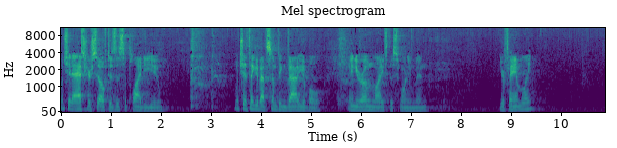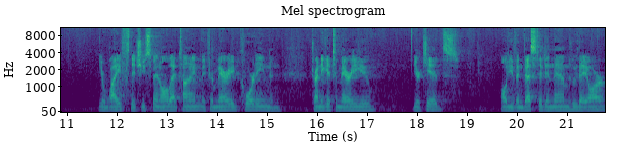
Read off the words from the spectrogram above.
want you to ask yourself does this apply to you? I want you to think about something valuable in your own life this morning, men your family, your wife that you spent all that time, if you're married, courting and trying to get to marry you, your kids, all you've invested in them, who they are,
